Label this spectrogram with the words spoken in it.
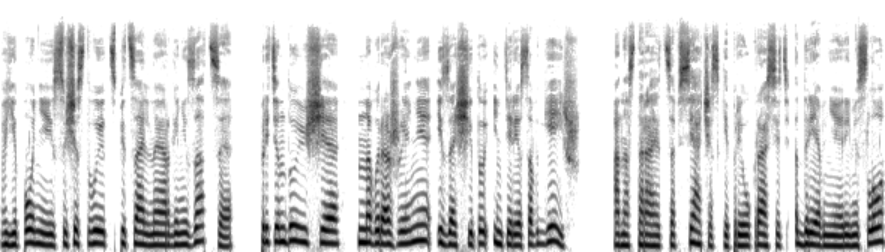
В Японии существует специальная организация, претендующая на выражение и защиту интересов гейш. Она старается всячески приукрасить древнее ремесло,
